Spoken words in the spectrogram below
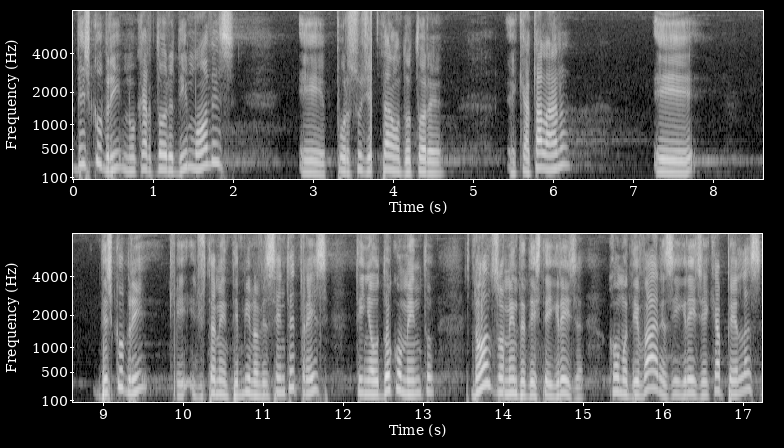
descobri no cartório de imóveis, e, por sugestão do doutor eh, Catalano, e, descobri que justamente em 1903 tinha o documento, não somente desta igreja, como de várias igrejas e capelas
